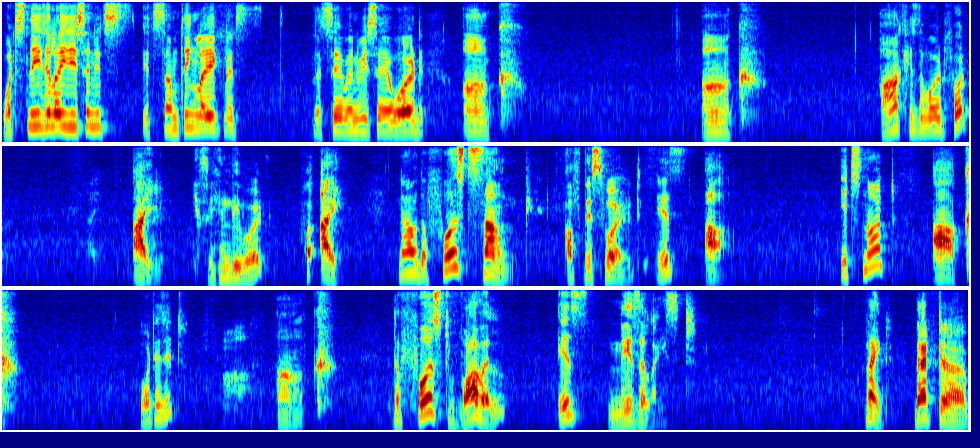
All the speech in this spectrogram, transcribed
what is nasalization? It's it's something like let's let's say when we say a word aankh, aankh, aankh is the word for eye. It's a Hindi word for eye. Now, the first sound of this word is a. It's not aakh. What is it? Aankh. The first vowel is nasalized. Right. That uh,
